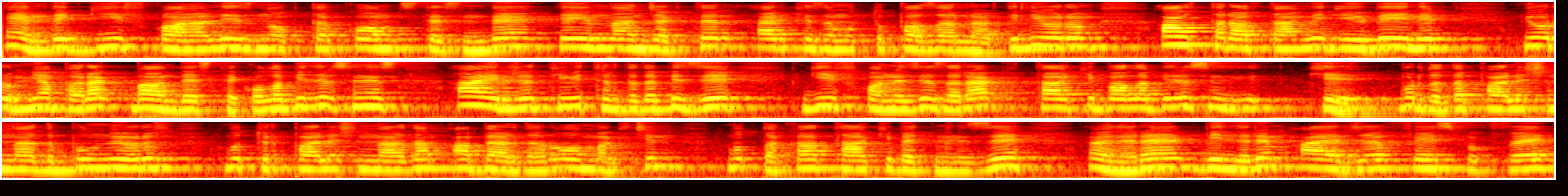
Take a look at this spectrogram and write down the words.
hem de gifkoanaliz.com sitesinde yayınlanacaktır. Herkese mutlu pazarlar diliyorum. Alt taraftan videoyu beğenip yorum yaparak bana destek olabilirsiniz. Ayrıca Twitter'da da bizi gifkoanaliz yazarak takip alabilirsiniz ki burada da paylaşımlarda bulunuyoruz. Bu tür paylaşımlardan haberdar olmak için mutlaka takip etmenizi önerebilirim. Ayrıca Facebook ve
